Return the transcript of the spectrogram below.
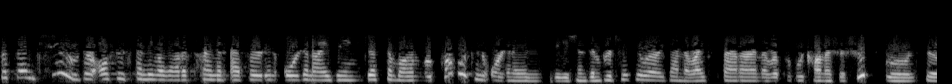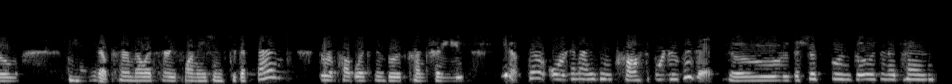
but then too, they're also spending a lot of time and effort in organizing just among Republican organizations, in particular, again, the Reichsbanner and the Republikanische Schutzbund, so you know paramilitary formations to defend the republics in both countries, you know, they're organizing cross-border visits. So the Schutzbund goes and attends,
